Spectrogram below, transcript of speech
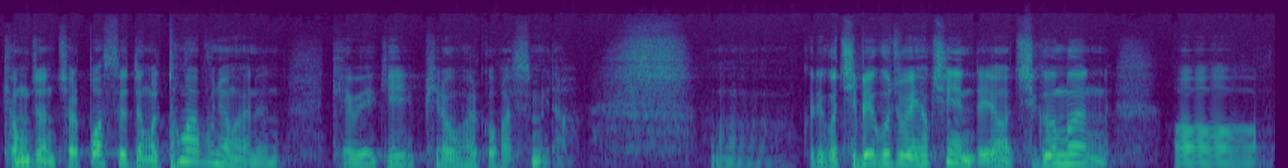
경전철, 버스 등을 통합 운영하는 계획이 필요할 것 같습니다. 어, 그리고 지배구조의 혁신인데요. 지금은 어,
